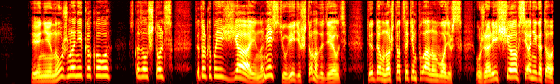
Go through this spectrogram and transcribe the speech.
— И не нужно никакого, — сказал Штольц. — Ты только поезжай, на месте увидишь, что надо делать. Ты давно что-то с этим планом водишься. Уже ли еще все не готово?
